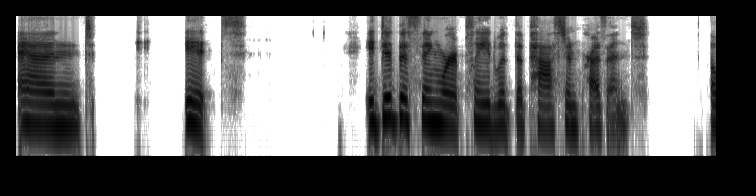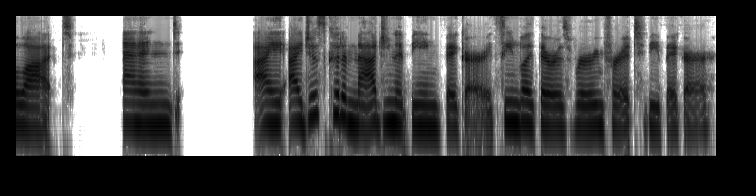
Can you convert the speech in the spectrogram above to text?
and it it did this thing where it played with the past and present a lot and I I just could imagine it being bigger. It seemed like there was room for it to be bigger,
